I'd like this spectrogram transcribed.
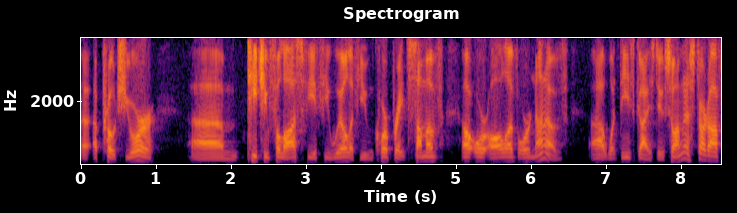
uh, approach your um, teaching philosophy, if you will, if you incorporate some of uh, or all of or none of uh, what these guys do. So I'm going to start off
